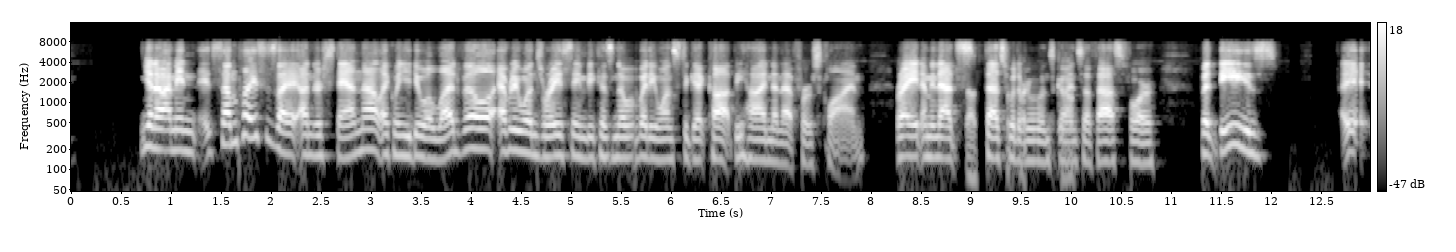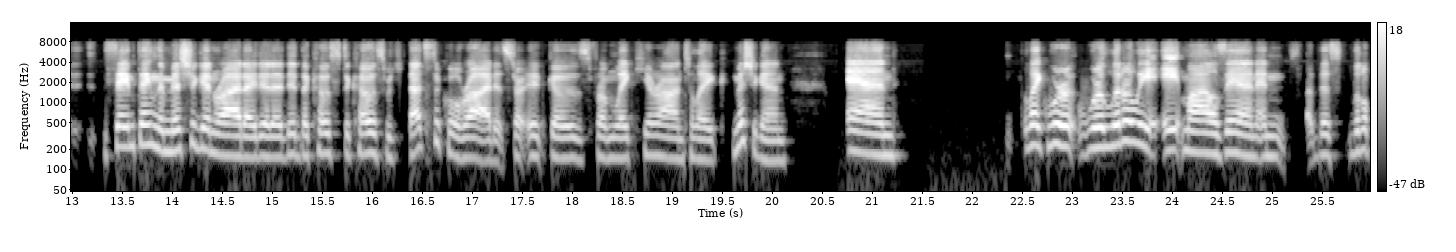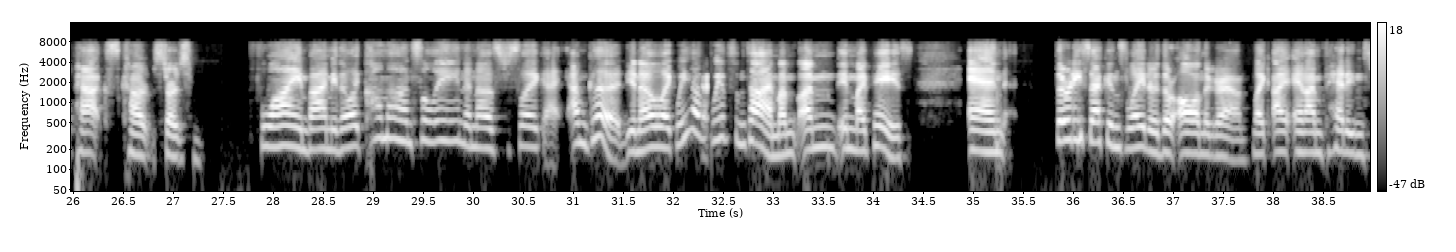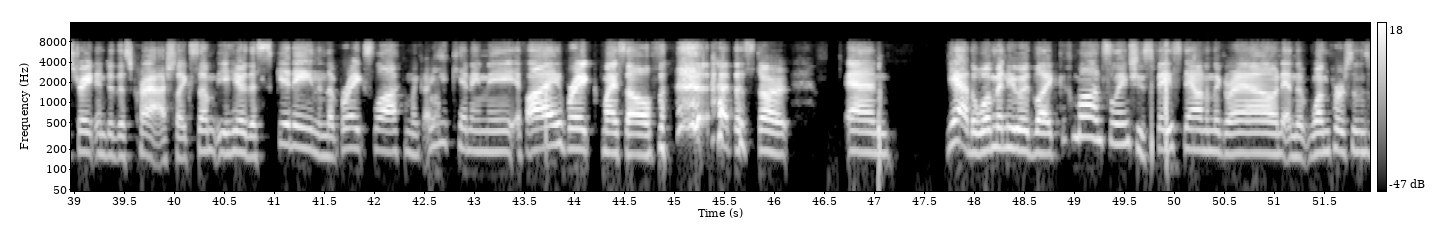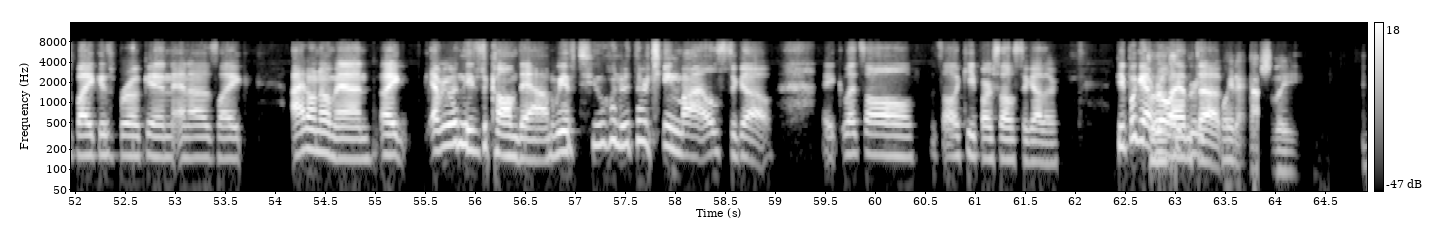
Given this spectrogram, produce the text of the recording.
you know, I mean, some places I understand that. Like when you do a Leadville, everyone's racing because nobody wants to get caught behind on that first climb, right? I mean, that's That's that's what everyone's yeah. going so fast for. But these, I- same thing. The Michigan ride I did, I did the coast to coast, which that's the cool ride. It start it goes from Lake Huron to Lake Michigan, and like we're we're literally eight miles in, and this little pack starts flying by me. They're like, "Come on, Selene," and I was just like, I, "I'm good," you know. Like we have we have some time. I'm I'm in my pace, and 30 seconds later they're all on the ground. Like i and i'm heading straight into this crash. Like some you hear the skidding and the brakes lock. I'm like are you kidding me? If i break myself at the start. And yeah the woman who would like come on selene she's face down in the ground and the one person's bike is broken. And i was like i don't know man. Like everyone needs to calm down we have 213 miles to go like let's all let's all keep ourselves together People get So real amped up. Point, actually,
